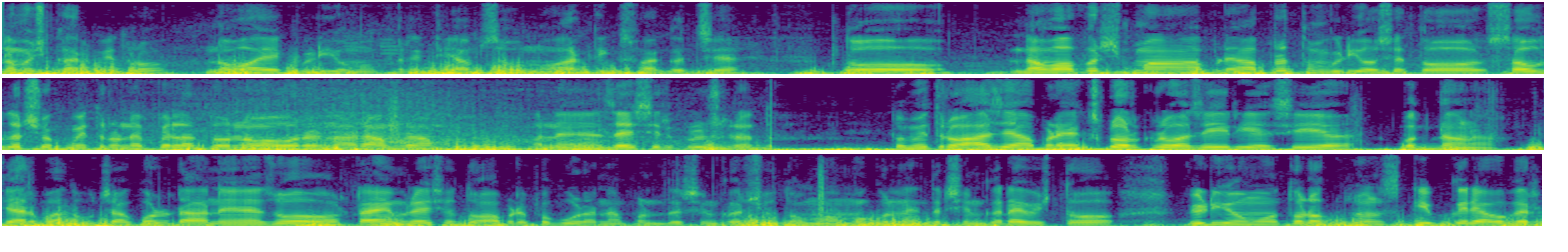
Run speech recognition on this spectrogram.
નમસ્કાર મિત્રો, નવા એક વિડીયોમાં ફરીથી આપ સૌનું હાર્દિક સ્વાગત છે. તો નવા વર્ષમાં આપણે આ પ્રથમ વીડિયો છે, તો સૌ દર્શક મિત્રોને પહેલાં તો નવા વર્ષના રામ રામ અને જય શ્રી કૃષ્ણ. તો મિત્રો, આજે આપણે એક્સપ્લોર કરવા જઈ રહ્યા છીએ બગદાણા, ત્યારબાદ ઊંચા કોરડા અને જો ટાઈમ રહેશે તો આપણે ભગુડાના પણ દર્શન કરશું. તો માં મોગલને દર્શન કરાવીશ. તો વિડીયોમાં થોડોક સ્કીપ કર્યા વગર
